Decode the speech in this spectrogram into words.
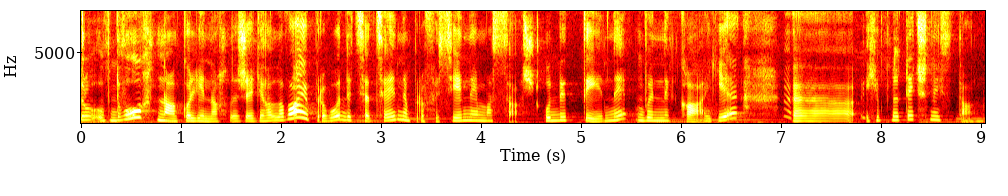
вдвох, на колінах лежить голова і проводиться цей непрофесійний масаж. У дитини виникає е, гіпнотичний стан.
